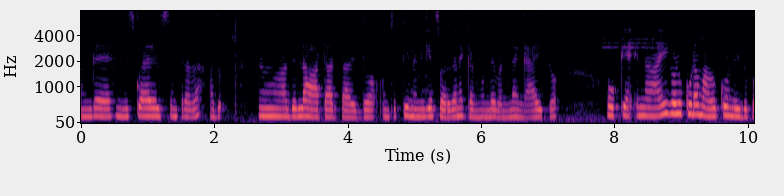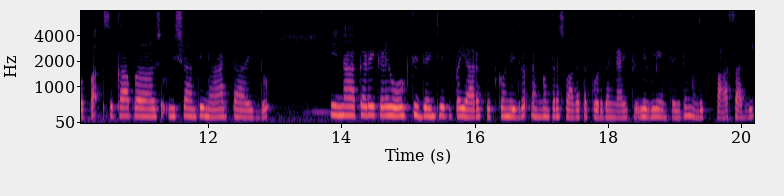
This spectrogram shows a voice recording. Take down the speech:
ಅಂದರೆ ನಿಮಗೆ ಸ್ಕ್ವೇರ್ಸ್ ಅಂತಾರಲ್ಲ ಅದು ಅದೆಲ್ಲ ಆಟ ಆಡ್ತಾಯಿದ್ದು ಒಂದು ಸತಿ ನನಗೆ ಸ್ವರ್ಗನೇ ಕಣ್ಮುಂದೆ ಬಂದಂಗೆ ಆಯಿತು. ಓಕೆ, ನಾಯಿಗಳು ಕೂಡ ಮಲ್ಕೊಂಡಿದ್ದು ಪಾಪ. ಸುಖಾಪ ವಿಶ್ರಾಂತಿ ಮಾಡ್ತಾ ಇದ್ದು. ಇನ್ನು ಆ ಕಡೆ ಈ ಕಡೆ ಹೋಗ್ತಿದ್ದಂಗೆ ಪಾಪ ಯಾರೋ ಕೂತ್ಕೊಂಡಿದ್ರು. ನಮಗೊಂಥರ ಸ್ವಾಗತ ಕೋರ್ದಂಗೆ ಆಯಿತು. ಇರಲಿ ಅಂತೇಳ್ಬಿಟ್ಟು ಮುಂದಕ್ಕೆ ಪಾಸ್ ಆದ್ವಿ.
